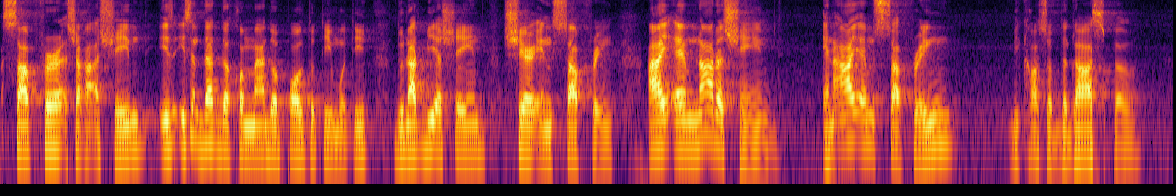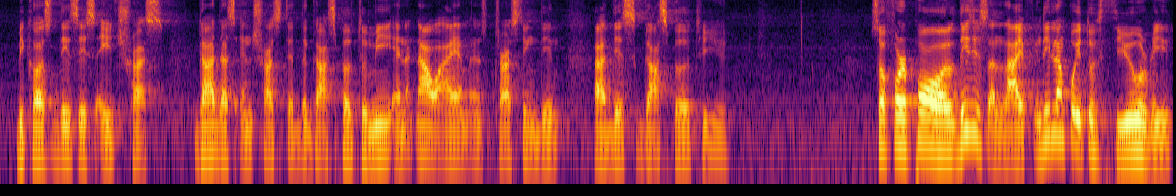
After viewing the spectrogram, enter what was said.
Suffer, saka ashamed. Isn't that the command of Paul to Timothy? Do not be ashamed, share in suffering. I am not ashamed, and I am suffering because of the gospel, because this is a trust. God has entrusted the gospel to me, and now I am entrusting them, uh, this gospel to you. So for Paul, this is a life. Hindi lang po ito theory,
